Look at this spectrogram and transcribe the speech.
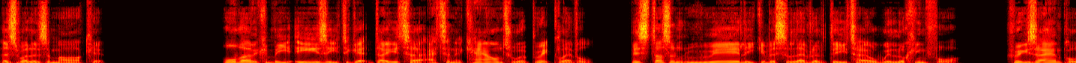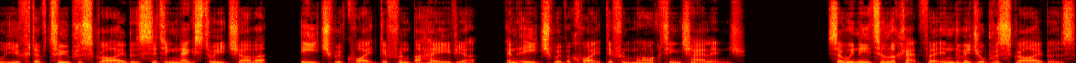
as well as a market. Although it can be easy to get data at an account or a brick level, this doesn't really give us the level of detail we're looking for. For example, you could have two prescribers sitting next to each other, each with quite different behavior and each with a quite different marketing challenge. So we need to look at for individual prescribers,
